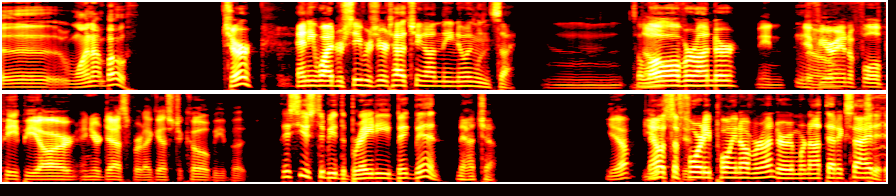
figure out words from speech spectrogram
Uh, why not both? sure any wide receivers you're touching on the New England side mm, it's a no. low over under I mean, No. if you're in a full PPR and you're desperate, I guess Jacoby. But This used to be the Brady Big Ben matchup. yeah, Now it's used a to. 40 point over under, and we're not that excited.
